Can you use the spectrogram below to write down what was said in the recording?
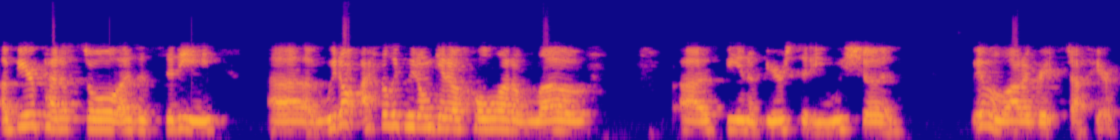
a beer pedestal as a city. Uh, we don't. I feel like we don't get a whole lot of love uh, being a beer city. We should. We have a lot of great stuff here.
